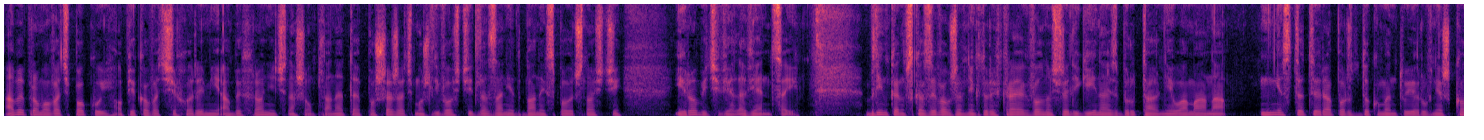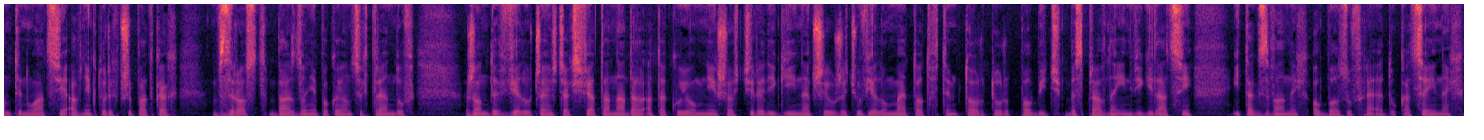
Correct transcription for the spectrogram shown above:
aby promować pokój, opiekować się chorymi, aby chronić naszą planetę, poszerzać możliwości dla zaniedbanych społeczności i robić wiele więcej. Blinken wskazywał, że w niektórych krajach wolność religijna jest brutalnie łamana. Niestety raport dokumentuje również kontynuację, a w niektórych przypadkach wzrost bardzo niepokojących trendów. Rządy w wielu częściach świata nadal atakują mniejszości religijne przy użyciu wielu metod, w tym tortur, pobić, bezprawnej inwigilacji i tzw. Tak obozów reedukacyjnych.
